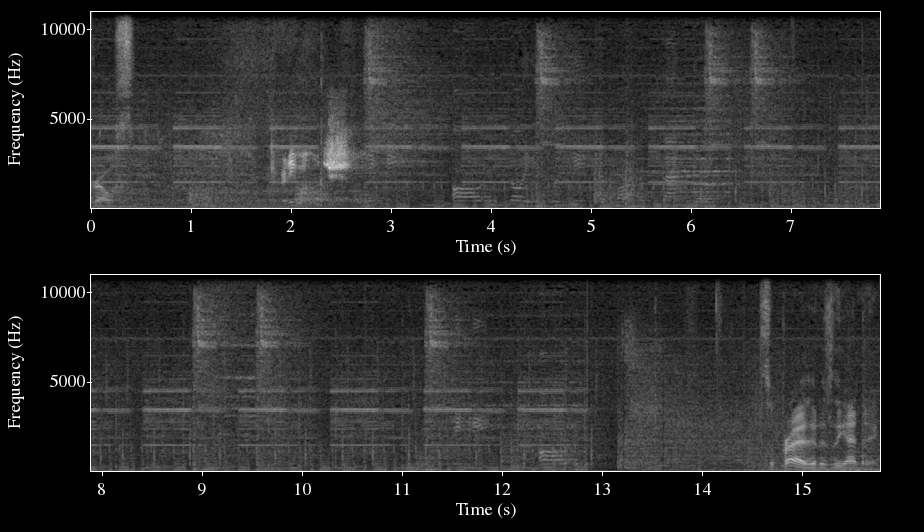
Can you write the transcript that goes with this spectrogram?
Gross. Pretty much. All employees proceed to the bottom platform. Surprise, it is the ending.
